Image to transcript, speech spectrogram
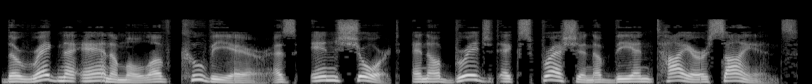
"...the règne animal of Cuvier is, in short, an abridged expression of the entire science."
